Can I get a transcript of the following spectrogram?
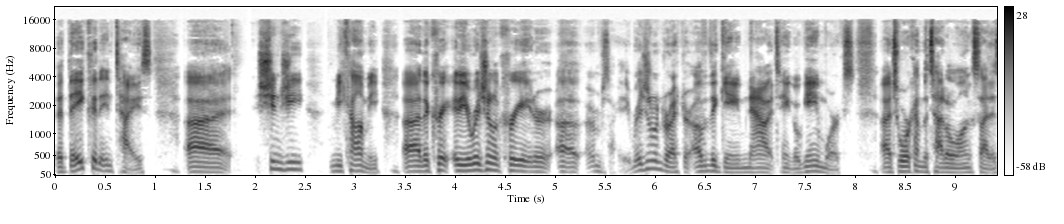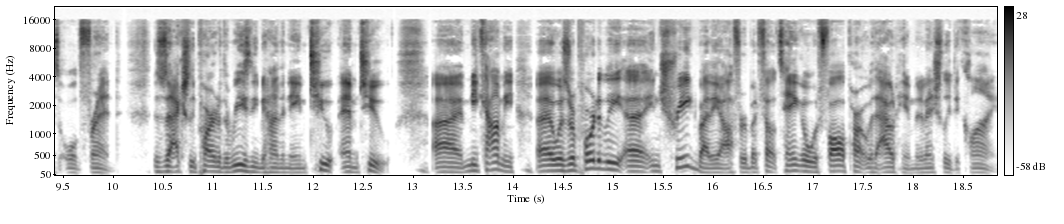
that they could entice uh, Shinji Mikami, uh, the cre- the original creator, uh, I'm sorry, the original director of the game now at Tango GameWorks, uh, to work on the title alongside his old friend. This is actually part of the reasoning behind the name two, M2. Uh, Mikami uh, was reportedly uh, intrigued by the offer, but felt Tango would fall apart without him and eventually declined.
